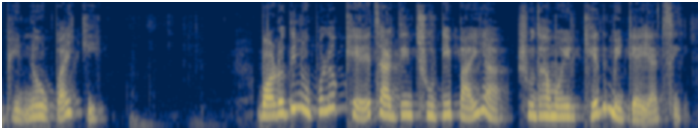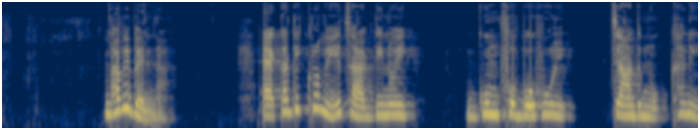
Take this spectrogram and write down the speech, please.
ভিন্ন উপায় কি? বড়দিন উপলক্ষে চার দিন ছুটি পাইয়া সুধাময়ীর খেদ মিটিয়াইয়াছি। ভাবিবেন না, একাদিক্রমে চার দিন ওই গুম্ফ বহুল চাঁদ মুখখানি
